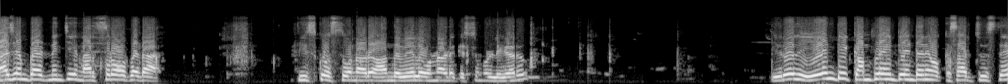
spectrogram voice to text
రాజంపేట నుంచి నర్సరావుపేట తీసుకొస్తున్నారు ఆన్ ద వేలో ఉన్నాడు కృష్ణమురళి గారు. ఈరోజు ఏంటి కంప్లైంట్ ఏంటని ఒక్కసారి చూస్తే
